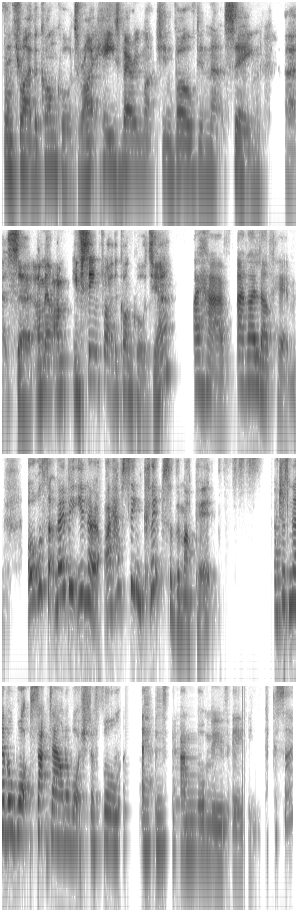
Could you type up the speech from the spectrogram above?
from Flight of the Conchords, right? He's very much involved in that scene. Uh, so, I mean, I'm, you've seen Flight of the Conchords, yeah? I have, and I love him. Also, maybe, you know, I have seen clips of the Muppets. I've just never watched, sat down and watched a full episode and or movie. Episode?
